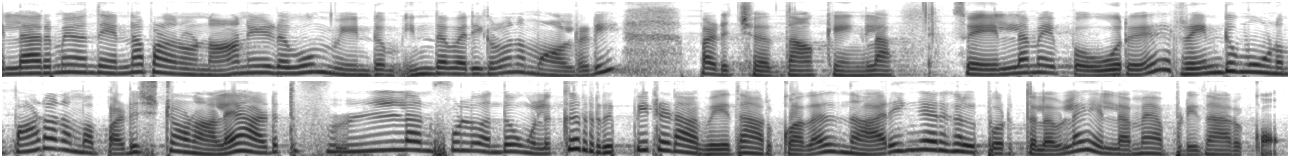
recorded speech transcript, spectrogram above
எல்லாருமே வந்து என்ன பண்ணணும்? நானேடவும் வேண்டும். இந்த வரிகளும் நம்ம ஆல்ரெடி படித்தது தான் ஓகேங்களா? ஸோ எல்லாமே இப்போ ஒரு ரெண்டு மூணு பாடம் நம்ம படிச்சிட்டோனாலே அடுத்து ஃபுல் அண்ட் ஃபுல் வந்து உங்களுக்கு ரிப்பீட்டடாகவே தான் இருக்கும். அதாவது இந்த அறிஞர்கள் பொறுத்தளவில் எல்லாமே அப்படி தான் இருக்கும்.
